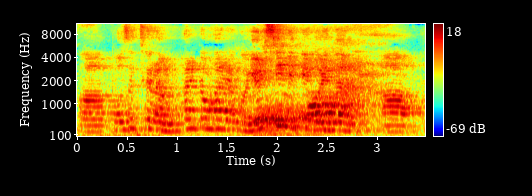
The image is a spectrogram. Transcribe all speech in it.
어, 보수처럼 활동하려고 열심히 뛰고 있는 어,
